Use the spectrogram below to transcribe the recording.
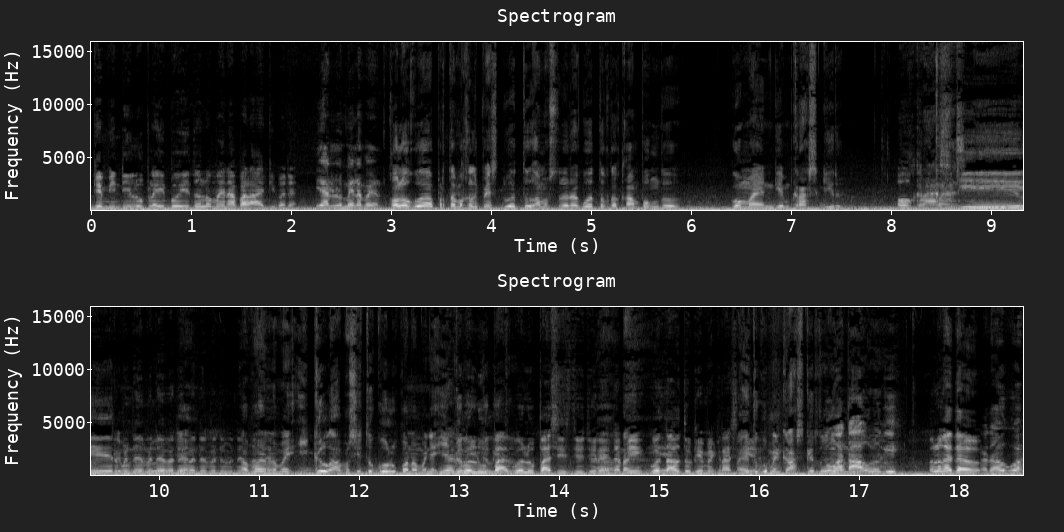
game indie lu Playboy itu lu main apa lagi pada? Yan, lu main apa Yan? Kalau gua pertama kali PS2 tuh sama saudara gua tuh ke kampung tuh. Gua main game Crash Gear. Oh, Crash Crash Gear. Gear. Bener bener bener Yang- bener bener bener. Apa bener. namanya Eagle apa sih itu gua lupa namanya Iya, Eagle. gue Eagle lupa, gue lupa sih jujurnya. Nah, Tapi nah, gue iya. tahu tuh game Crash Nah Gear. itu gua main Crash Gear tuh. Gua zaman nggak tahu lagi. Oh, lu nggak tahu? Nggak tahu gua.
